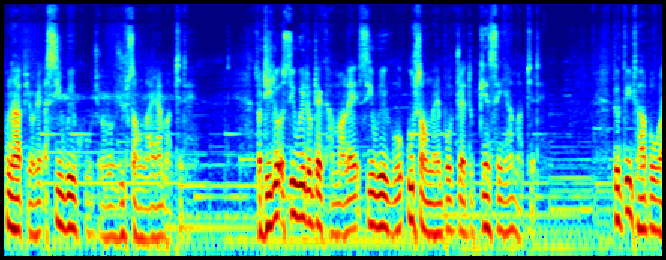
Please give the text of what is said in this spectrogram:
ခုနပြောတဲ့အစည်းအဝေးကိုကျွန်တော်တို့ယူဆောင်လာရမှာဖြစ်တယ်ဆိုတော့ဒီလိုအစည်းအဝေးလုပ်တဲ့ခါမှာလည်းအစည်းအဝေးကိုဥဆောင်နိုင်ဖို့အတွက်သူပြင်ဆင်ရမှာဖြစ်တယ် သူသိထားဖို့က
